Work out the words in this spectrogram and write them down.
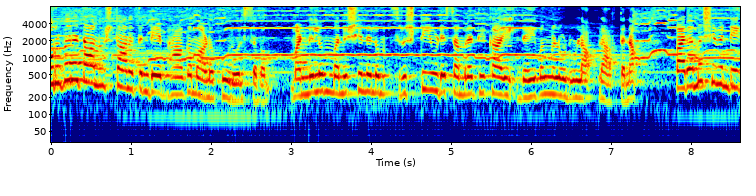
ഉർവരതാനുഷ്ഠാനത്തിന്റെ ഭാഗമാണ് പൂരോത്സവം. മണ്ണിലും മനുഷ്യനിലും സൃഷ്ടിയുടെ സമൃദ്ധിക്കായി ദൈവങ്ങളോടുള്ള പ്രാർത്ഥന. പരമശിവന്റെ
